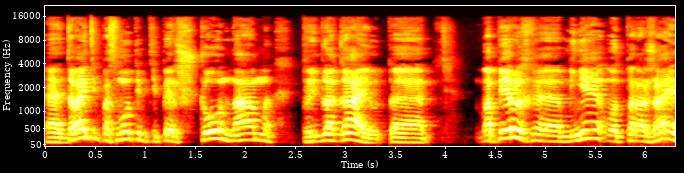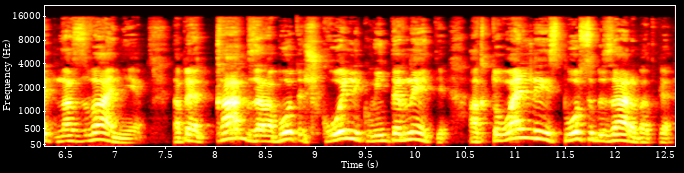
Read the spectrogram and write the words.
Давайте посмотрим теперь, что нам предлагают во-первых, э, меня вот поражает название. Например, как заработать школьнику в интернете. Актуальные способы заработка.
